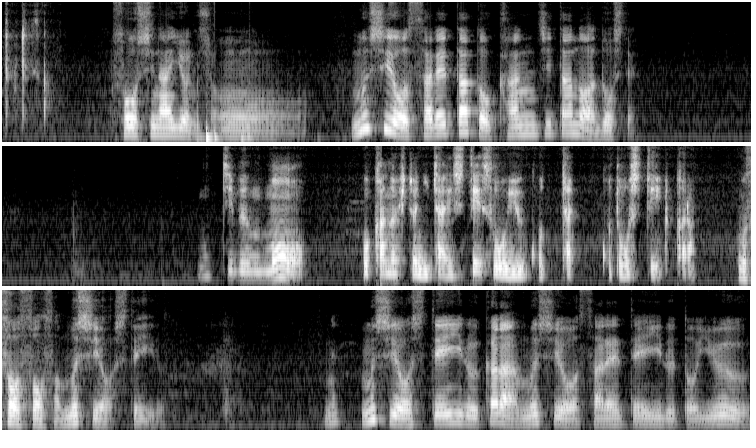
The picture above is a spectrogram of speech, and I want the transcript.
てことですか？そうしないようにしよう。無視をされたと感じたのはどうして？自分も他の人に対してそういうことをしているから。そうそうそう無視をしている、ね、無視をしているから無視をされているという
